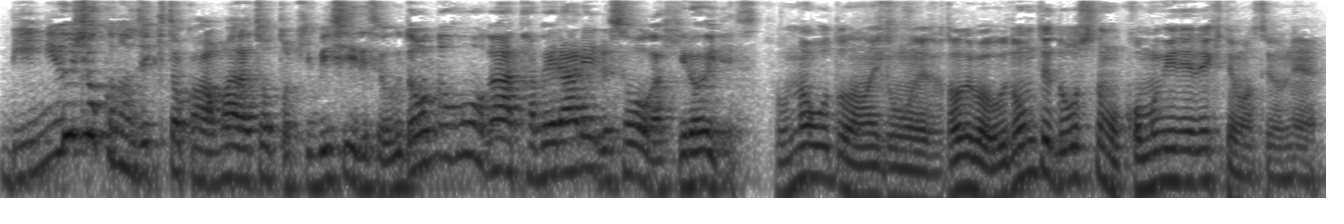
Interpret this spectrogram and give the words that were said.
離乳食の時期とかはまだちょっと厳しいですよ。うどんの方が食べられる層が広いです。そんなことはないと思うんですよ。例えばうどんってどうしても小麦でできてますよね。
